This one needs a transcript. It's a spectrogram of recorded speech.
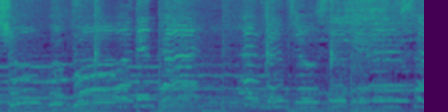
高雄广播电台 FM 九四点三。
